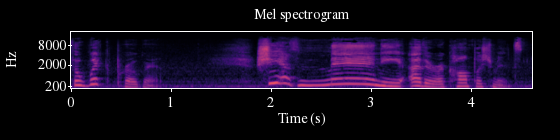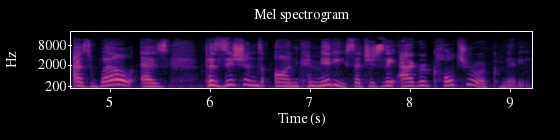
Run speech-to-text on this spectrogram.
the WIC program. She has many other accomplishments, as well as positions on committees such as the Agricultural Committee,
